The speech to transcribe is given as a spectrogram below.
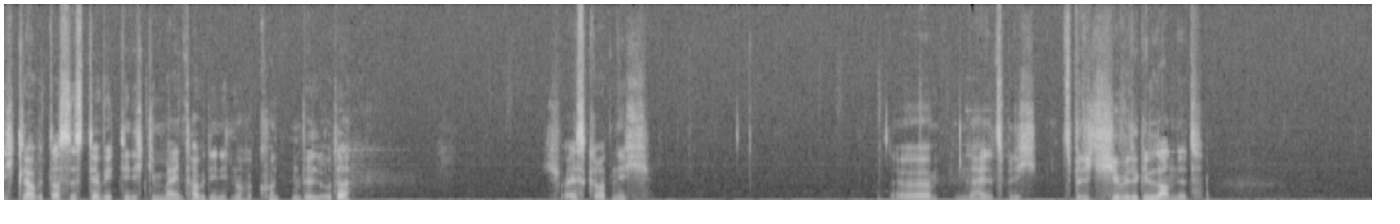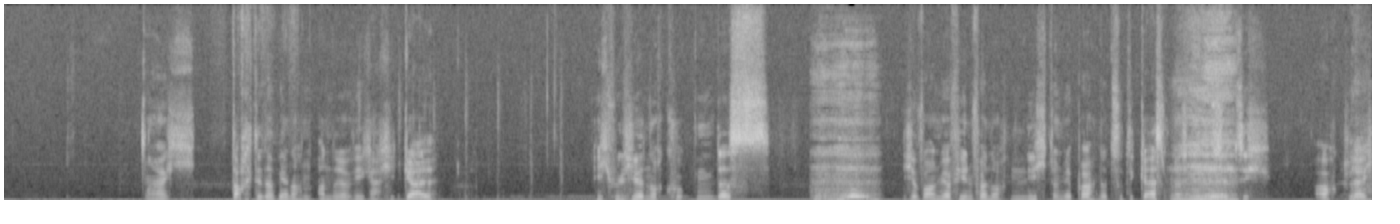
Ich glaube, das ist der Weg, den ich gemeint habe, den ich noch erkunden will, oder? Ich weiß gerade nicht. Ähm, nein, jetzt bin ich jetzt bin ich hier wieder gelandet. Ah, ich dachte, da wäre noch ein anderer Weg. Ach, egal. Ich will hier noch gucken, dass hier waren wir auf jeden Fall noch nicht und wir brauchen dazu die Gasmaske. Die setze ich auch gleich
